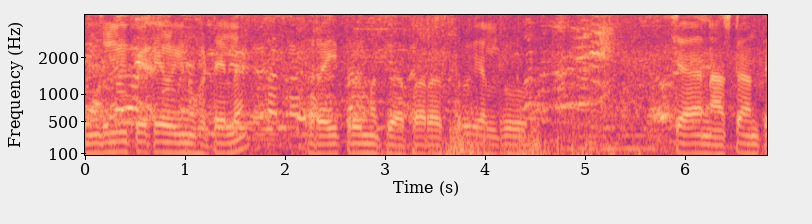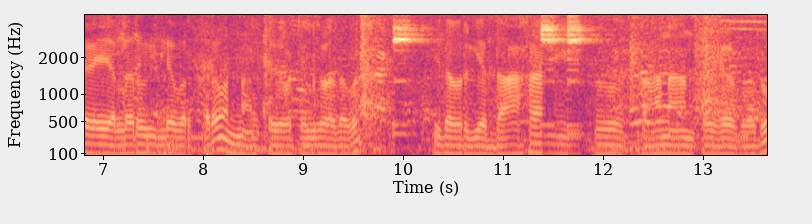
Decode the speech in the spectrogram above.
ಮೂಡಲಗಿಪೇಟೆ ಒಳಗಿನ ಹೋಟೆಲ್. ರೈತರು ಮತ್ತು ವ್ಯಾಪಾರಸ್ಥರು ಎಲ್ಲರೂ ಚಾ ನಾಷ್ಟ ಅಂತೇಳಿ ಎಲ್ಲರೂ ಇಲ್ಲೇ ಬರ್ತಾರೆ. ಒಂದು ನಾಲ್ಕೈದು ಹೋಟೆಲ್ಗಳದಾವೆ. ಇದು ಅವರಿಗೆ ದಾಹ ನೀಸು ತಾನ ಅಂತ ಹೇಳ್ಬೋದು.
